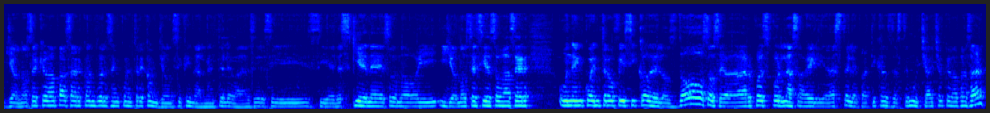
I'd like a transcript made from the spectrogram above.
yo no sé qué va a pasar cuando él se encuentre con Jon si finalmente le va a decir si, si él es quién es o no y, y yo no sé si eso va a ser un encuentro físico de los dos o se va a dar pues por las habilidades telepáticas de este muchacho que va a pasar.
